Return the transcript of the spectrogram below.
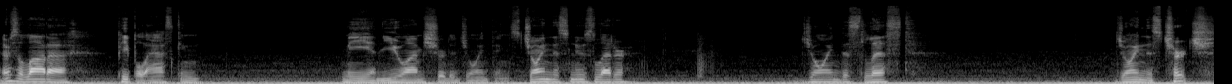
There's a lot of people asking me and you, I'm sure, to join things. Join this newsletter. Join this list join this church.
